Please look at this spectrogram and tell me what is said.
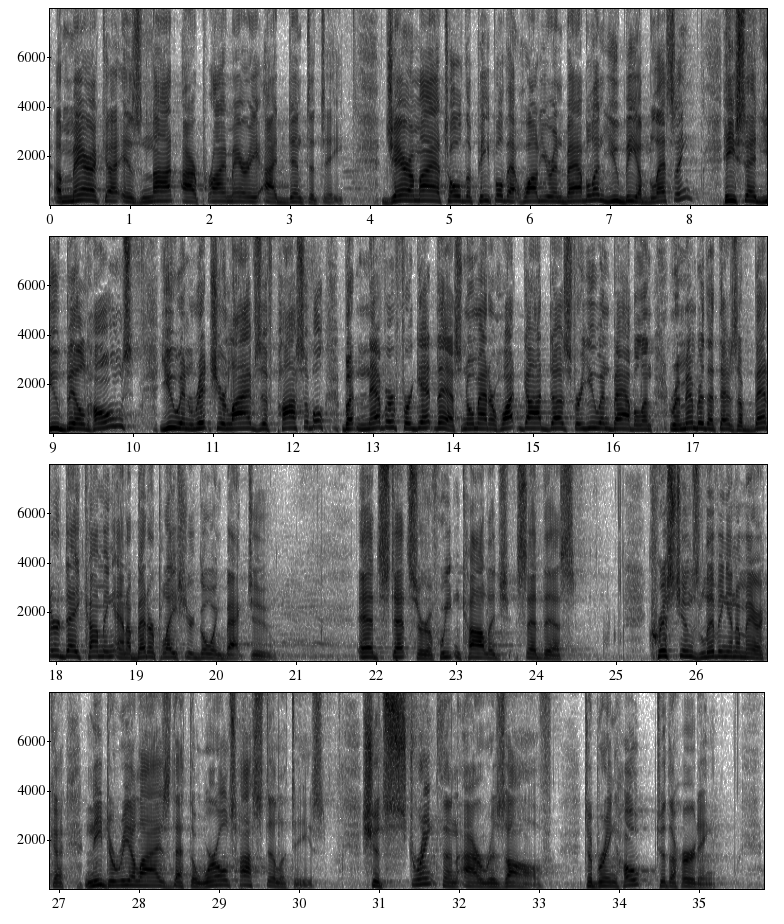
America is not our primary identity. Jeremiah told the people that while you're in Babylon, you be a blessing. He said, You build homes, you enrich your lives if possible, but never forget this no matter what God does for you in Babylon, remember that there's a better day coming and a better place you're going back to. Ed Stetzer of Wheaton College said this Christians living in America need to realize that the world's hostilities should strengthen our resolve to bring hope to the hurting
